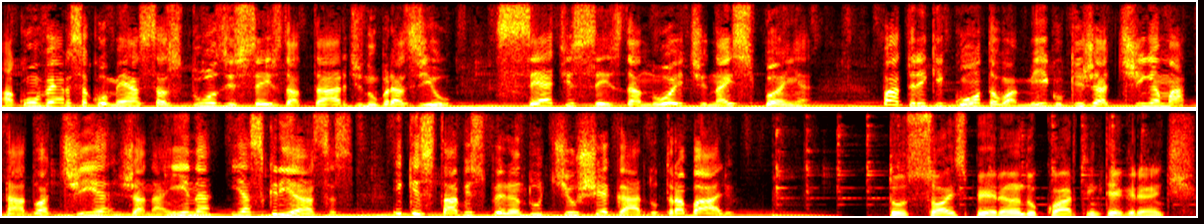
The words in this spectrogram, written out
A conversa começa às duas e seis da tarde no Brasil, sete e seis da noite na Espanha. Patrick conta ao amigo que já tinha matado a tia, Janaína, e as crianças, e que estava esperando o tio chegar do trabalho. Tô só esperando o quarto integrante.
